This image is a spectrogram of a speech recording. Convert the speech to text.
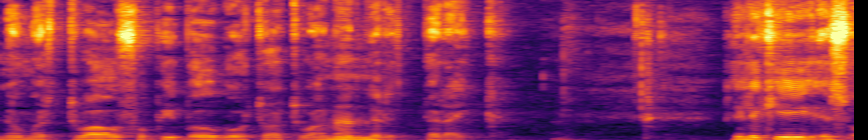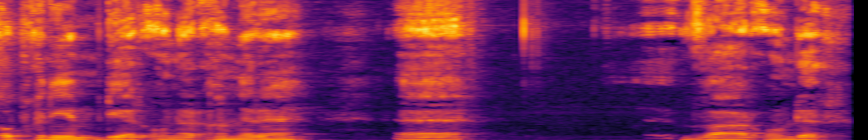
nummer 12 op die Billboard Hot 100 bereik. Die liekie is opgeneem dier onder andere uh, waaronder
